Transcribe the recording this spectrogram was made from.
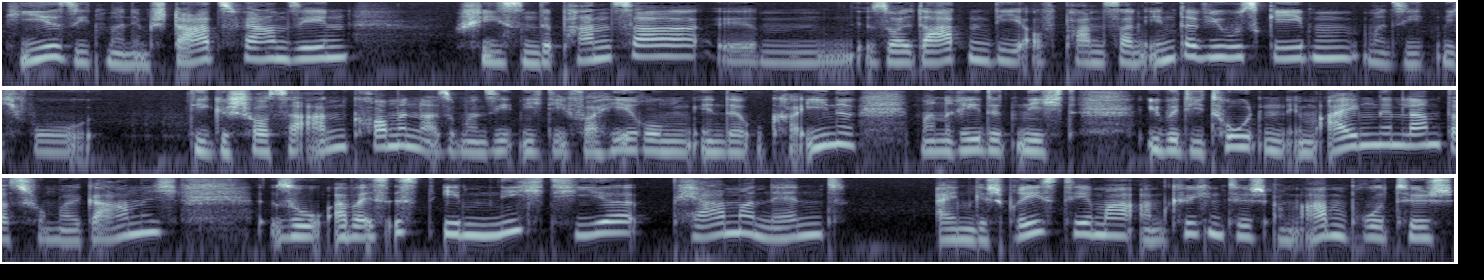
hier sieht man im Staatsfernsehen schießende Panzer, ähm, Soldaten, die auf Panzern Interviews geben. Man sieht nicht, wo die Geschosse ankommen. Also man sieht nicht die Verheerungen in der Ukraine, man redet nicht über die Toten im eigenen Land, das schon mal gar nicht. So, aber es ist eben nicht hier permanent ein Gesprächsthema am Küchentisch, am Abendbrottisch,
